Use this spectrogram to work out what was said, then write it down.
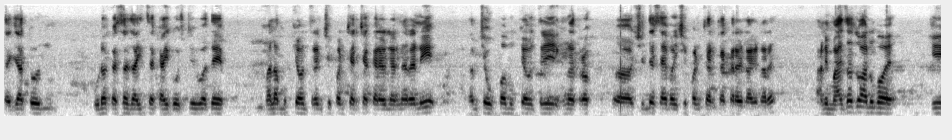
त्याच्यातून पुढं कसं जायचं काही गोष्टींमध्ये मला मुख्यमंत्र्यांची पण चर्चा करावी लागणार आणि आमचे उपमुख्यमंत्री एकनाथराव शिंदेसाहेबांशी पण चर्चा करावी लागणार आहे. आणि माझा जो अनुभव आहे की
